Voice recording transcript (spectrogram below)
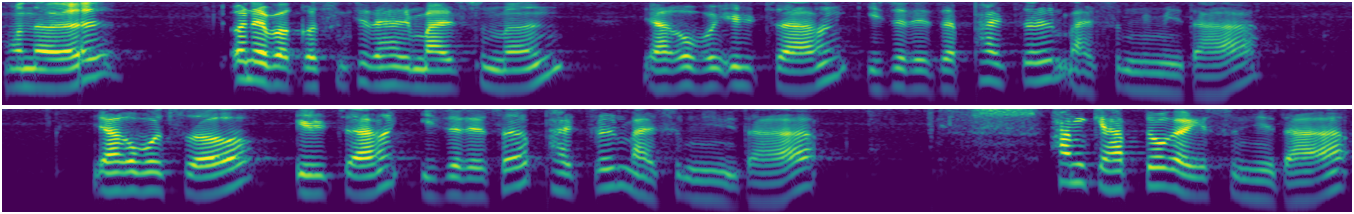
오늘 은혜 받고 승진할 말씀은 야고보 1장 2절에서 8절 말씀입니다. 야고보서 1장 2절에서 8절 말씀입니다. 함께 합독하겠습니다.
